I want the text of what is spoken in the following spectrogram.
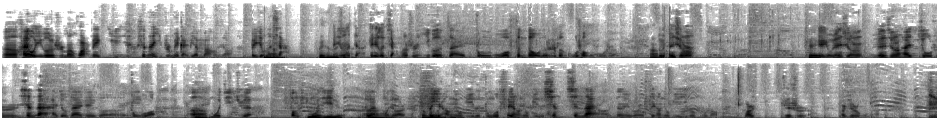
对，呃，还有一个是漫画，没一现在一直没改编吧？好像《北京的夏》，北京的夏，这个讲的是一个在中国奋斗的日本鼓手的故事，有原型。这有原型，原型还就是现在还就在这个中国，呃，莫吉爵，方体莫吉，对，莫吉老师非常牛逼的，中国非常牛逼的，现现在啊，那个非常牛逼的一个鼓手，玩爵士的，玩爵士鼓的，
